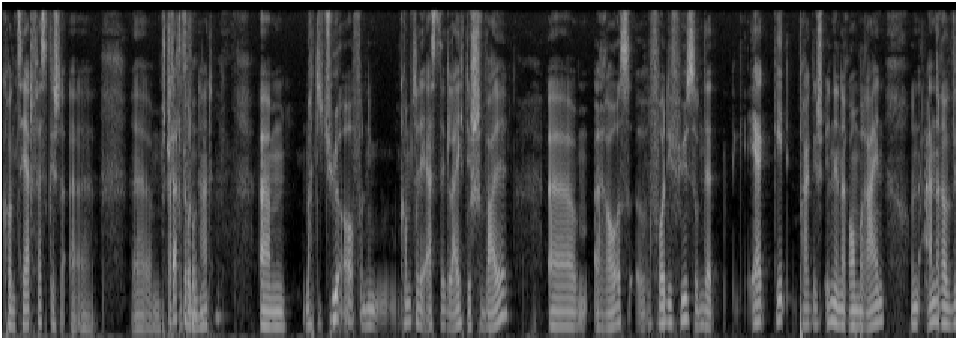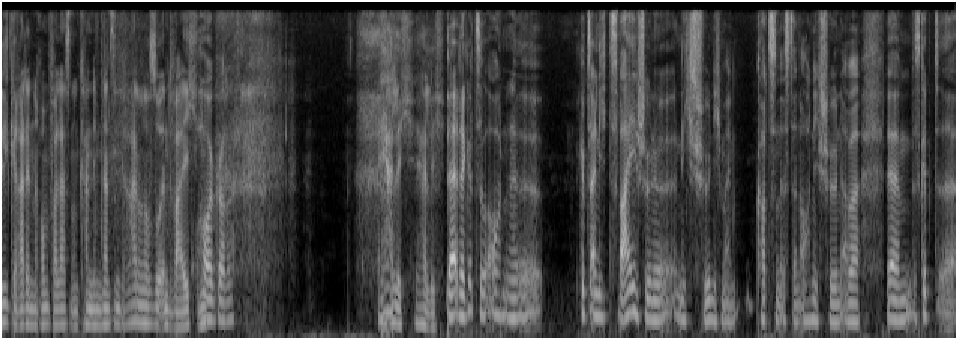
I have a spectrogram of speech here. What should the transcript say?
Konzert festgesta äh, ähm, stattgefunden hat. Ähm, macht die Tür auf und ihm kommt so der erste leichte Schwall ähm, raus äh, vor die Füße und der, er geht praktisch in den Raum rein und ein anderer will gerade den Raum verlassen und kann dem Ganzen gerade noch so entweichen. oh Gott, herrlich, herrlich. Da, da gibt es aber auch eine, gibt es eigentlich zwei schöne, nicht schön, ich meine, Kotzen ist dann auch nicht schön, aber ähm, es gibt äh,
